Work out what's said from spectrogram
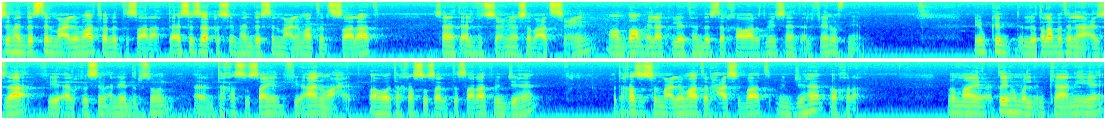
قسم هندسة المعلومات والاتصالات. تأسس قسم هندسة المعلومات والاتصالات سنة 1997 وانضم إلى كلية هندسة الخوارزمي سنة 2002 يمكن لطلبتنا الأعزاء في القسم أن يدرسون التخصصين في آن واحد وهو تخصص الاتصالات من جهة وتخصص المعلومات والحاسبات من جهة أخرى. مما يعطيهم الإمكانية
